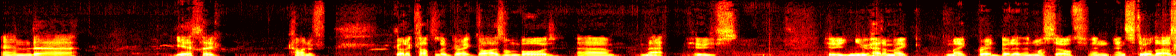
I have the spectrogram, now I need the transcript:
and uh, yeah, so kind of got a couple of great guys on board. Um, Matt, who's who knew how to make make bread better than myself, and, and still does.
